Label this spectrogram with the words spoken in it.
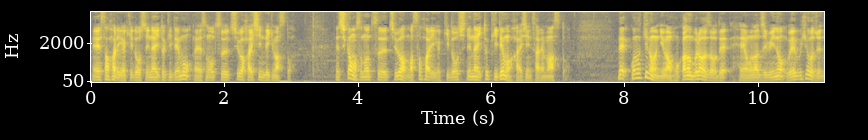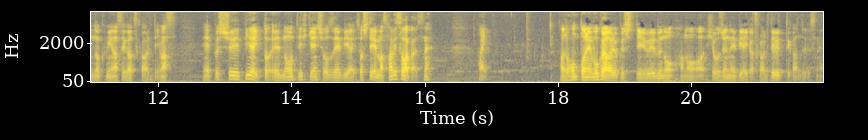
えー、Safari が起動していない時でも、えその通知を配信できますと。でしかもその通知は、まあ、Safari が起動してない時でも配信されますと。で、この機能には他のブラウザで、えーおなじみの Web 標準の組み合わせが使われています。えー、Push API と、えー、Notifications API、そして、まあ、サービスワーカーですね。はい。あと本当に僕らがよく知っている Web のあの標準の API が使われているって感じですね。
